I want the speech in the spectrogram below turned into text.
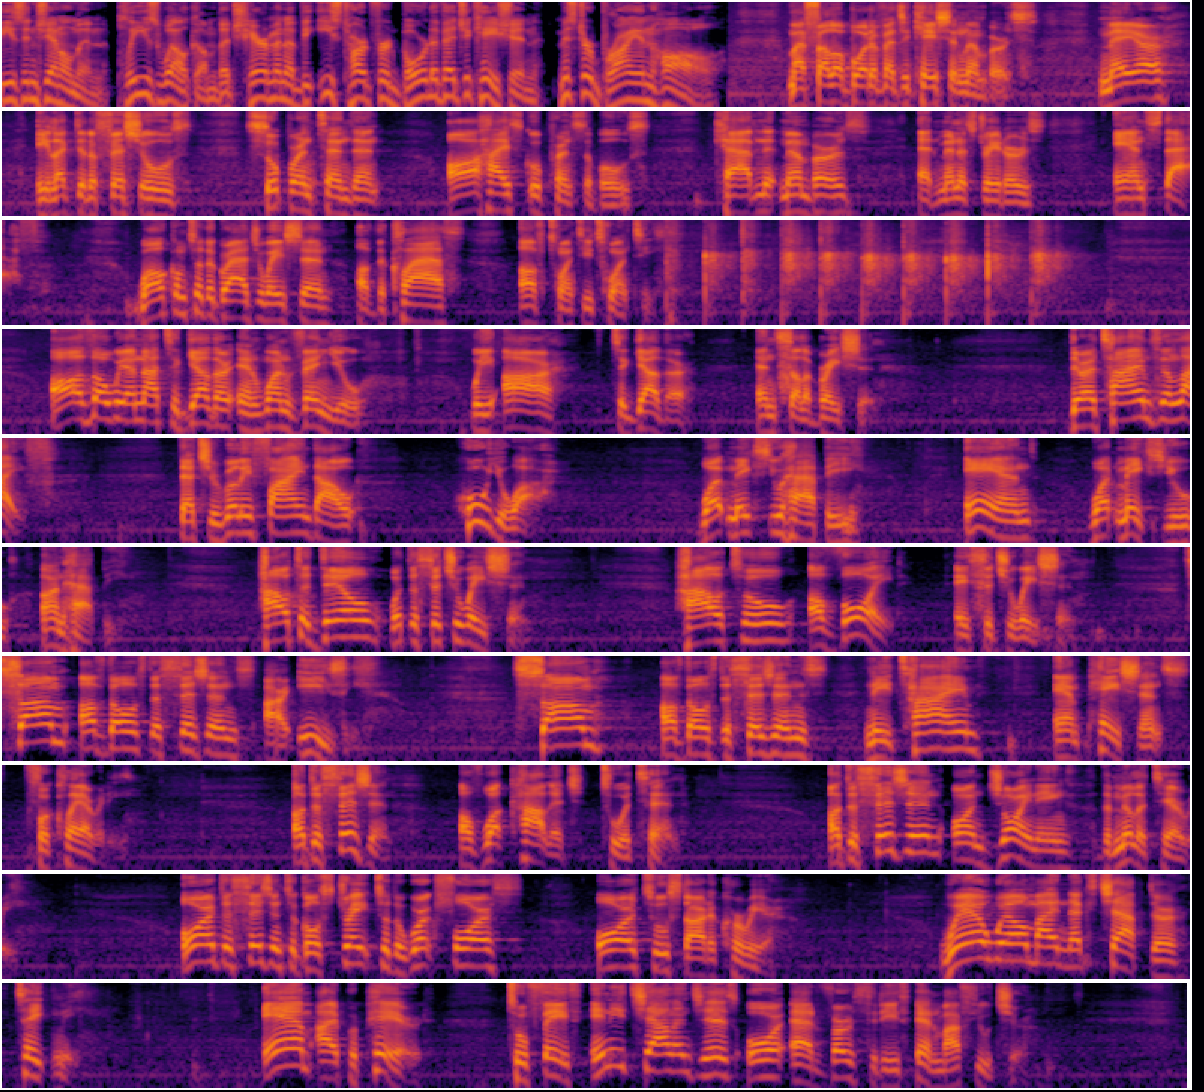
Ladies and gentlemen, please welcome the chairman of the East Hartford Board of Education, Mr. Brian Hall. My fellow Board of Education members, mayor, elected officials, superintendent, all high school principals, cabinet members, administrators, and staff. Welcome to the graduation of the class of 2020. Although we are not together in one venue, we are together in celebration. There are times in life that you really find out who you are, what makes you happy, and what makes you unhappy. How to deal with the situation, how to avoid a situation some of those decisions are easy. Some of those decisions need time and patience for clarity. A decision of what college to attend. A decision on joining the military. Or a decision to go straight to the workforce or to start a career. Where will my next chapter take me? Am I prepared to face any challenges or adversities in my future?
